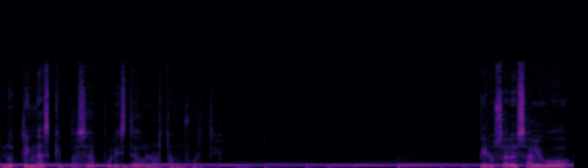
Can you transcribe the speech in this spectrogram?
no tengas que pasar por este dolor tan fuerte. Pero sabes algo,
